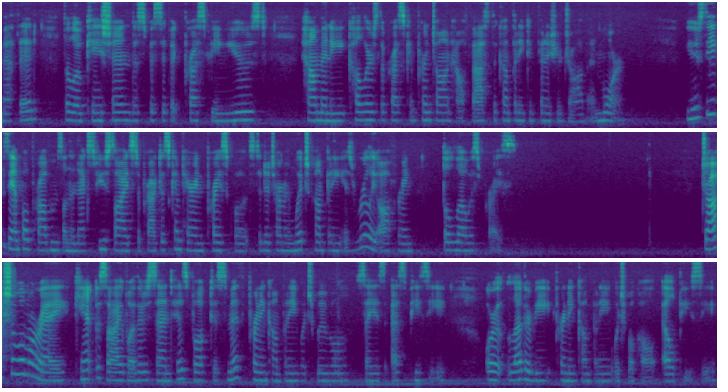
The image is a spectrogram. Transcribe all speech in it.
method, the location, the specific press being used, how many colors the press can print on, how fast the company can finish your job, and more. Use the example problems on the next few slides to practice comparing price quotes to determine which company is really offering the lowest price. Joshua Moray can't decide whether to send his book to Smith Printing Company, which we will say is SPC, or Leatherby Printing Company, which we'll call LPC.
